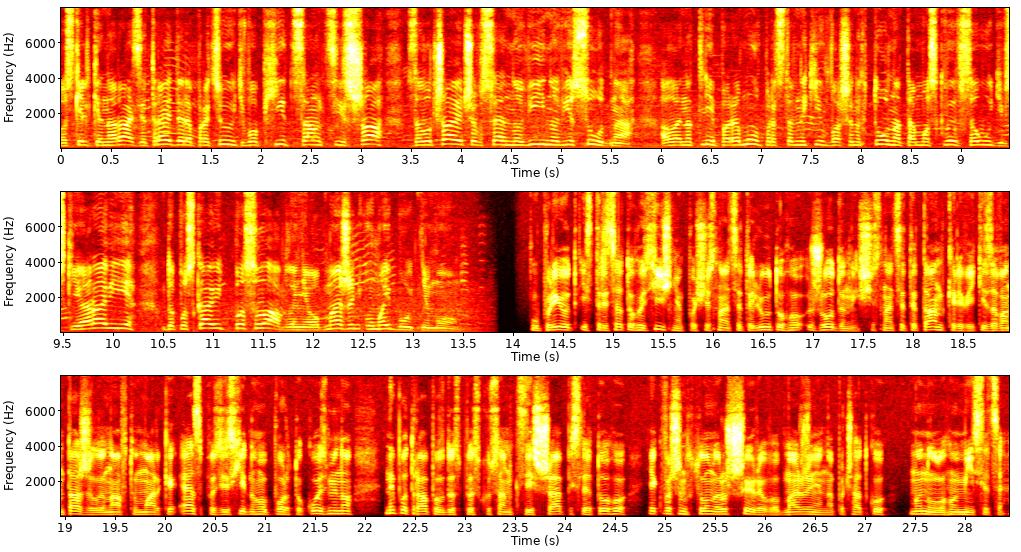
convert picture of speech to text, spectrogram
оскільки наразі трейдери працюють в обхід санкцій США, залучаючи все нові й нові судна. Але на тлі перемов представників Вашингтона та Москви в Саудівській Аравії допускають послаблення обмежень у майбутньому. У період із 30 січня по 16 лютого жоден із 16 танкерів, які завантажили нафту марки Еспо зі східного порту Козьміно, не потрапив до списку санкцій США після того, як Вашингтон розширив обмеження на початку минулого місяця.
